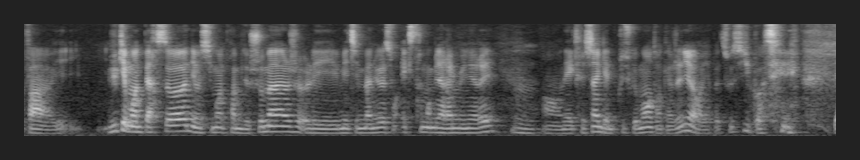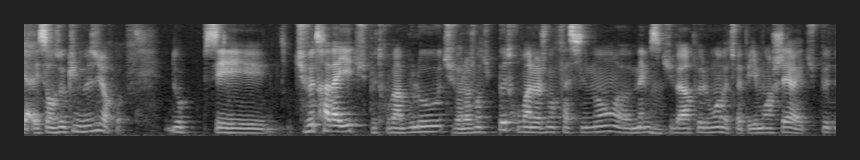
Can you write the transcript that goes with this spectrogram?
enfin, vu qu'il y a moins de personnes, il y a aussi moins de problèmes de chômage. Les métiers manuels sont extrêmement bien rémunérés. Un électricien gagne plus que moi en tant qu'ingénieur, il n'y a pas de souci, quoi. C'est sans aucune mesure, quoi. Donc, c'est, tu veux travailler, tu peux trouver un boulot, tu veux un logement, tu peux trouver un logement facilement, euh, même si Mm. tu vas un peu loin, bah, tu vas payer moins cher et tu peux,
